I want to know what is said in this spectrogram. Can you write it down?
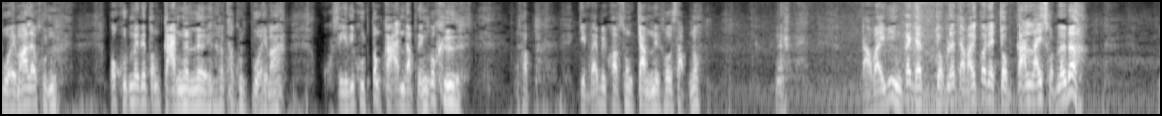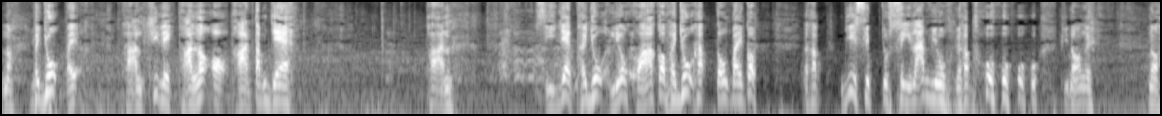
ป่วยมาแล้วคุณ เพราะคุณไม่ได้ต้องการเงินเลยนะครับ ถ้าคุณป่วยมา สิ่งที่คุณต้องการอันดับหนึ่งก็คือนะครับ เก็บไว้เป็นความทรงจำในโทรศัพท์เนาะ นะจ่าไว้วิ่งก็จะจบแล้วจ่าไว้ก็จะจบการไลฟ์สดเลยเด้อเนาะพายุไป ผ่านขี้เหล็กผ่านละออผ่านตำแย ผ่านสี่แยกพายุเลี้ยวขวาก็พายุครับ ตรงไปก็นะครับยี่สิบจุดสี่ล้านวิวนะครับโอ้โหพี่น้องเลยเนาะ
